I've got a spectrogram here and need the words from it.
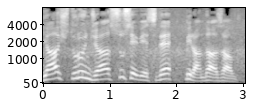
Yağış durunca su seviyesi de bir anda azaldı.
